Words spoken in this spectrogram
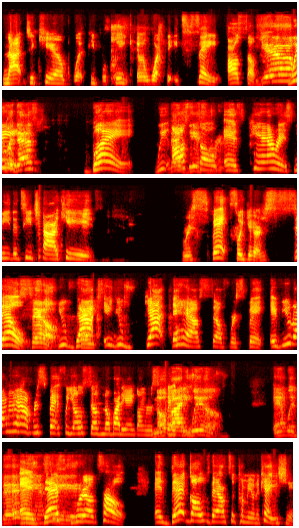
not to care what people think and what they say. Also, Yeah, We- but that's but we That's also different. as parents need to teach our kids respect for yourself. self. You got and you got to have self-respect. If you don't have respect for yourself, nobody ain't gonna respect you. Nobody you. will. And with that And that's said, real talk. And that goes down to communication.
